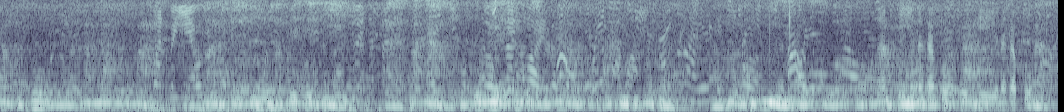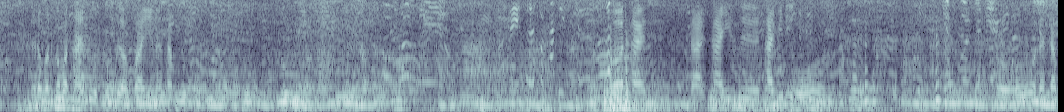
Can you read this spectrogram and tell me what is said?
นำกรงนะครับนำนางลงมามาเจอดูนะครับเป็นเช่นดีอ่าสระน้ำของโรงเรียนที่เป็นน้ำสถานที่ที่เข้าใจอ่ทำพิธีเอาสวงของสถานที่นะครับพวกทุกทีนะครับผม แต่ละคนก็มาถ่ายรูปตรงเรือไฟนะครับกติเราจะพุ่งลูกเหลี่ยมสามมือเหลี่ยมแล้วก็ถ่ายถ่ายถ่ายซื้อถ่ายวิดีโอโอ้โหนะครับ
